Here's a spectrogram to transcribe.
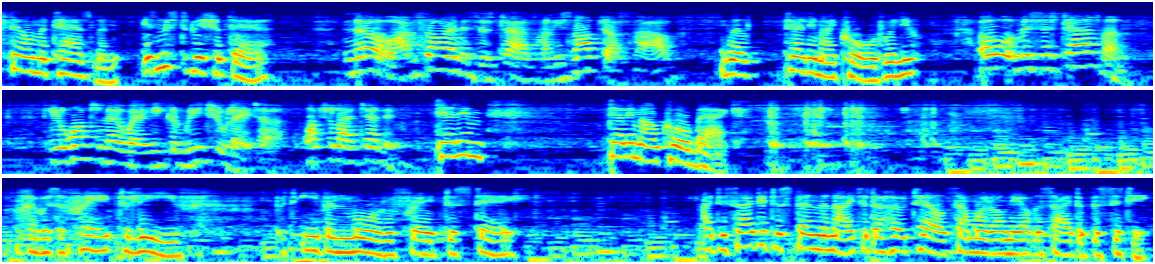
This is Thelma Tasman. Is Mr. Bishop there? No, I'm sorry, Mrs. Tasman. He's not just now. Well, tell him I called, will you? Oh, Mrs. Tasman. He'll want to know where he can reach you later. What shall I tell him? Tell him. Tell him I'll call back. I was afraid to leave, but even more afraid to stay. I decided to spend the night at a hotel somewhere on the other side of the city.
